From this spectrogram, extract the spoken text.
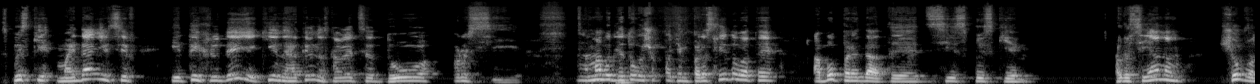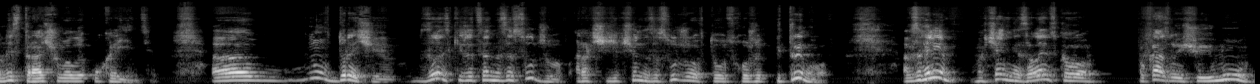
списки майданівців і тих людей, які негативно ставляться до Росії. Мабуть, для того, щоб потім переслідувати або передати ці списки росіянам, щоб вони страчували українців. Е, ну, до речі, Зеленський же це не засуджував, а якщо не засуджував, то, схоже, підтримував. А взагалі, навчання Зеленського показує, що йому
